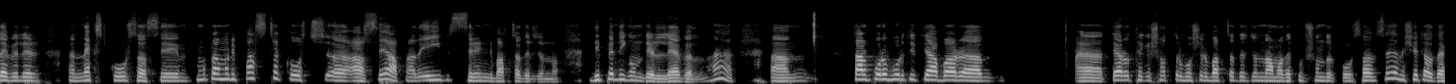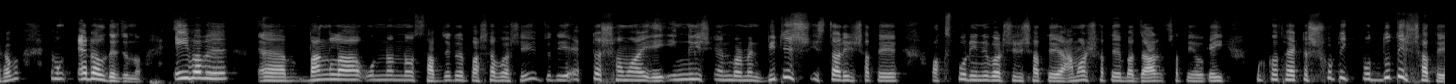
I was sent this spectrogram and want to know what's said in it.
লেভেলের নেক্সট কোর্স আছে। মোটামুটি পাঁচটা কোর্স আছে আপনার এই শ্রেণির বাচ্চাদের জন্য ডিপেন্ডিং অন দেয়ার লেভেল হ্যাঁ? তার পরবর্তীতে আবার তেরো থেকে সত্তর বছর বাচ্চাদের জন্য আমাদের খুব সুন্দর কোর্স আছে, আমি সেটাও দেখাবো। এবং অ্যাডাল্টদের জন্য, এইভাবে বাংলা অন্যান্য সাবজেক্টের পাশাপাশি যদি একটা সময় এই ইংলিশ এনভায়রনমেন্ট ব্রিটিশ স্টাডির সাথে অক্সফোর্ড ইউনিভার্সিটির সাথে, আমার সাথে বা যার সাথে হোক, এই মোট কথা একটা সঠিক পদ্ধতির সাথে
